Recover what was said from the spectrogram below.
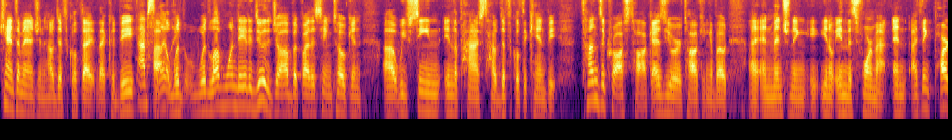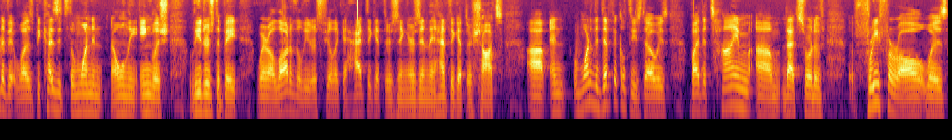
can't imagine how difficult that, that could be. Absolutely. Uh, would would love one day to do the job, but by the same token, uh, we've seen in the past how difficult it can be. Tons of crosstalk, as you were talking about uh, and mentioning, you know, in this format. And I think part of it was because it's the one and only English leaders debate where a lot of the leaders feel like they had to get their zingers in, they had to get their shots. Uh, and one of the difficulties, though, is by the time um, that sort of free for all was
